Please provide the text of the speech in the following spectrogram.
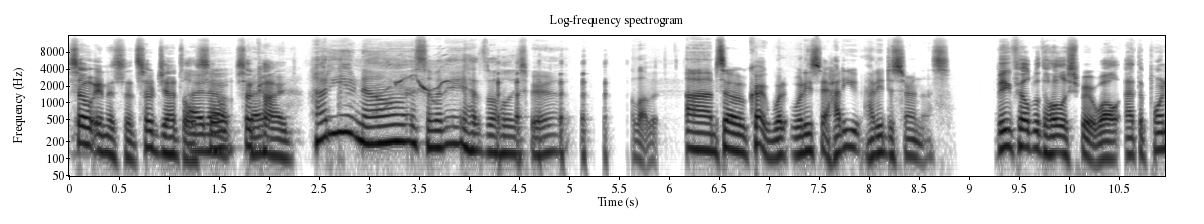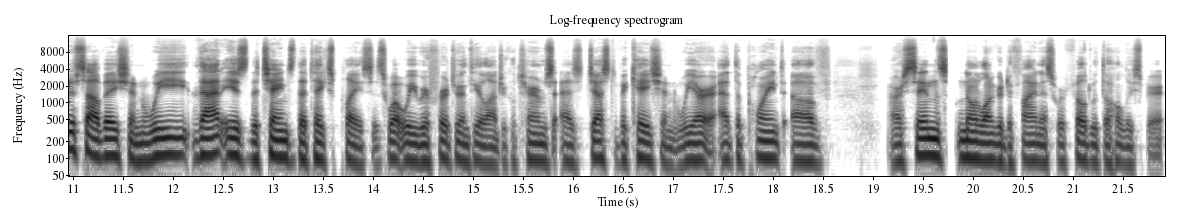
So innocent, so gentle, I so so right? kind. How do you know somebody has the Holy Spirit? I love it. Um, so Craig, what, what do you say? How do you how do you discern this? Being filled with the Holy Spirit. Well, at the point of salvation, we that is the change that takes place. It's what we refer to in theological terms as justification. We are at the point of our sins no longer define us. We're filled with the Holy Spirit.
